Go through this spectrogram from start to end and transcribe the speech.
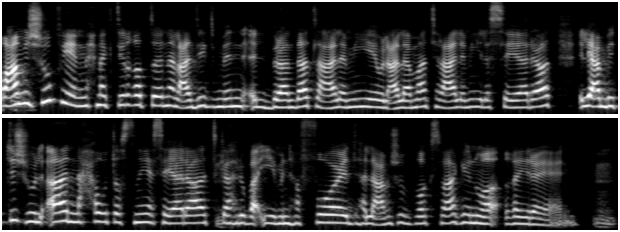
وعم نشوف يعني نحن كتير غطينا العديد من البراندات العالمية والعلامات العالمية للسيارات اللي عم بيتجهوا الآن نحو تصنيع سيارات م. كهربائية منها فورد هلأ عم نشوف فوكس واجن وغيرها يعني مم.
